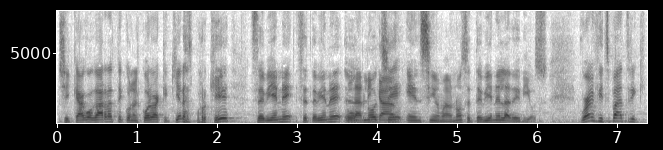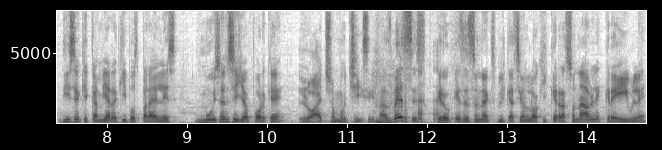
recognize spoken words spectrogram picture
Chicago, agárrate con el quarterback que quieras porque se viene, se te viene la noche encima, ¿no? Se te viene la de Dios. Ryan Fitzpatrick dice que cambiar de equipos para él es muy sencillo porque lo ha hecho muchísimas veces. Creo que esa es una explicación lógica y razonable, creíble.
